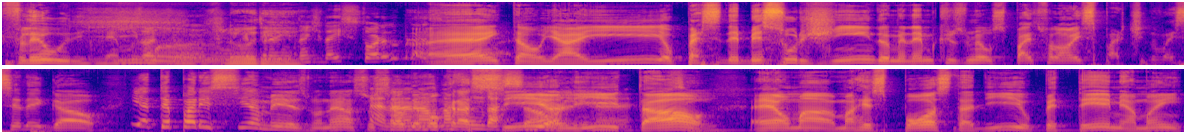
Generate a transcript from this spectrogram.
Fleury, Temos aqui mano. um Fleury. representante da história do Brasil. É, cara. então, e aí o PSDB surgindo, eu me lembro que os meus pais falavam, "Ó, esse partido vai ser legal. E até parecia mesmo, né? A social-democracia É, ali, e né? tal. Sim. É, uma, uma resposta ali, o PT, minha mãe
